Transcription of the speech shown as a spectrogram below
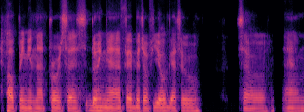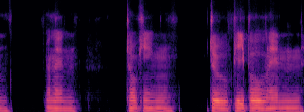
helping in that process, doing a fair bit of yoga too. So, um, and then talking to people and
